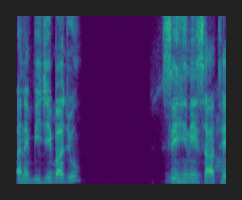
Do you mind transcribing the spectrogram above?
અને બીજી બાજુ સિંહની સાથે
